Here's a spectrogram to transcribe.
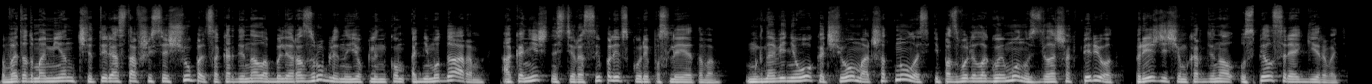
В этот момент четыре оставшиеся щупальца кардинала были разрублены ее клинком одним ударом, а конечности рассыпали вскоре после этого. Мгновение ока Чиома отшатнулась и позволила Гуэмону сделать шаг вперед, прежде чем кардинал успел среагировать.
